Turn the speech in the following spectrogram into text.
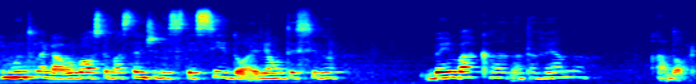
e muito legal. Eu gosto bastante desse tecido, ó, ele é um tecido bem bacana, tá vendo? Adoro.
